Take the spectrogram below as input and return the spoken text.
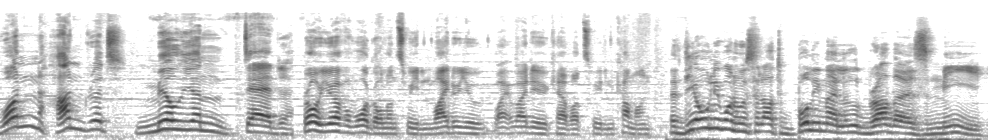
100 million dead. Bro, you have a war goal on Sweden. Why do you why, why do you care about Sweden? Come on. The only one who's allowed to bully my little brother is me.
